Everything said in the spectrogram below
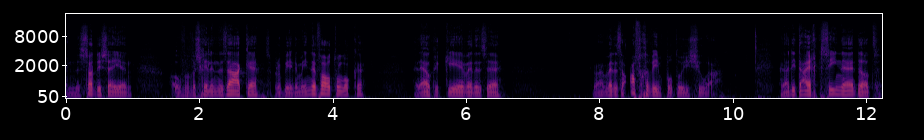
en de Sadduceeën over verschillende zaken. Ze probeerden hem in de val te lokken. En elke keer werden ze, werden ze afgewimpeld door Yeshua. En hij liet eigenlijk zien hè, dat,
